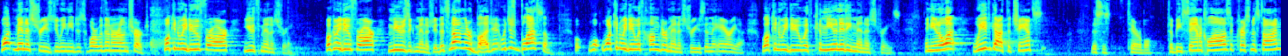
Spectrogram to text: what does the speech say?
What ministries do we need to support within our own church? What can we do for our youth ministry? What can we do for our music ministry? That's not in their budget. We just bless them. What can we do with hunger ministries in the area? What can we do with community ministries? And you know what? We've got the chance, this is terrible, to be Santa Claus at Christmas time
